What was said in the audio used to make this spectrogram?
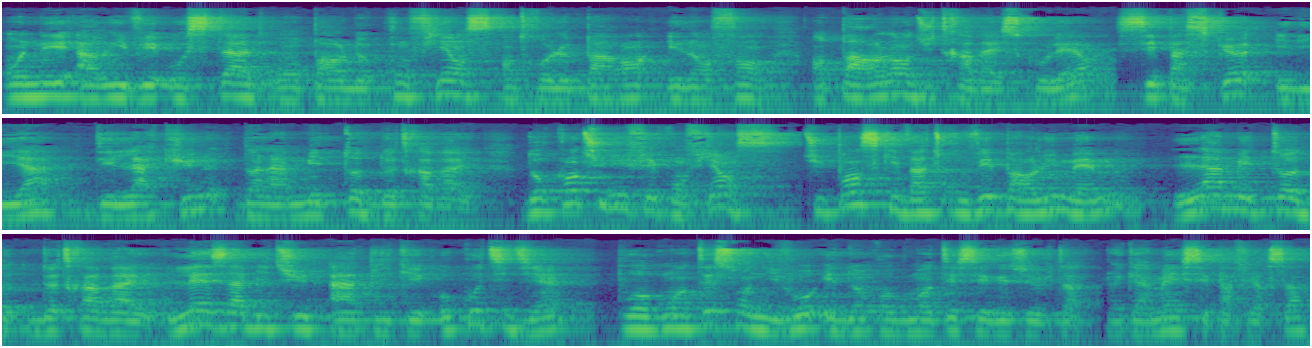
on est arrivé au stade où on parle de confiance entre le parent et l'enfant en parlant du travail scolaire, c'est parce qu'il y a des lacunes dans la méthode de travail. Donc quand tu lui fais confiance, tu penses qu'il va trouver par lui-même la méthode de travail, les habitudes à appliquer au quotidien pour augmenter son niveau et donc augmenter ses résultats. Le gamin, il sait pas faire ça.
